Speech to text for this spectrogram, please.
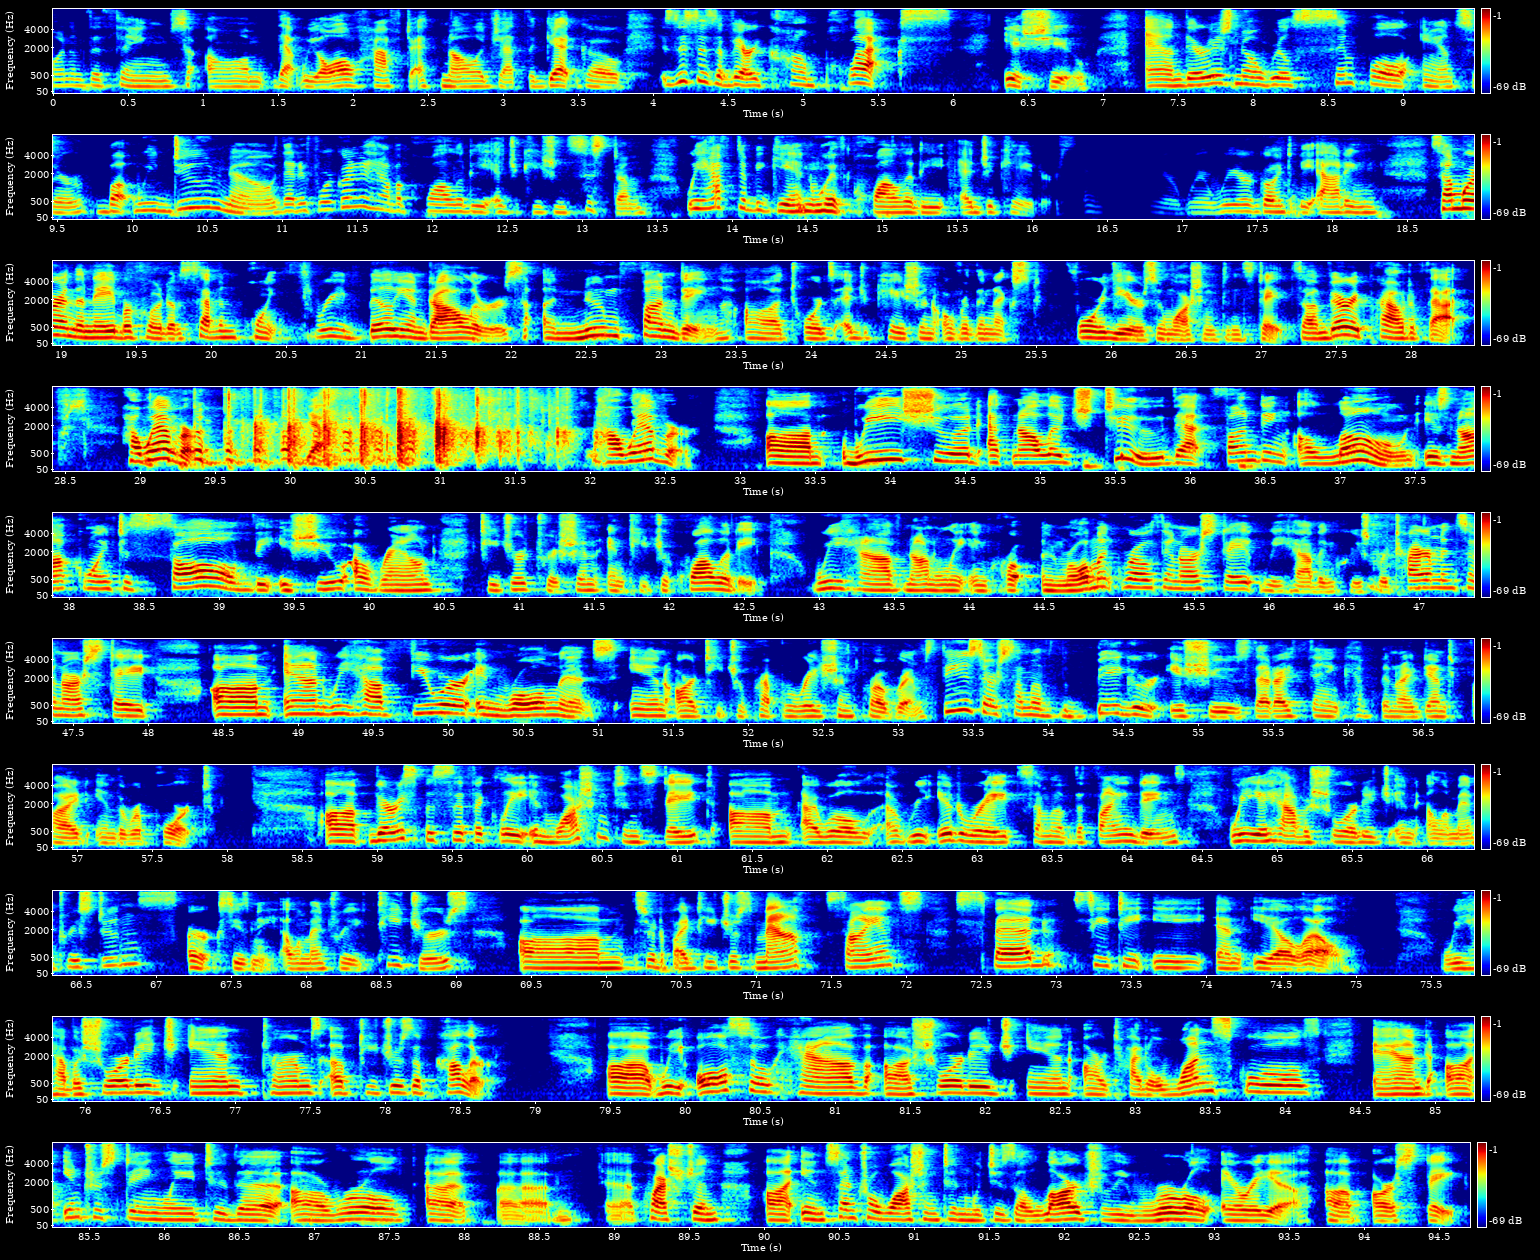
one of the things um, that we all have to acknowledge at the get-go is this is a very complex issue. And there is no real simple answer, but we do know that if we're going to have a quality education system, we have to begin with quality educators. Where we are going to be adding somewhere in the neighborhood of $7.3 billion a new funding uh, towards education over the next four years in Washington State. So I'm very proud of that. However, yes. However, um, we should acknowledge too that funding alone is not going to solve the issue around teacher attrition and teacher quality. We have not only enro- enrollment growth in our state, we have increased retirements in our state, um, and we have fewer enrollments in our teacher preparation programs. These are some of the bigger issues that I think have been identified in the report. Uh, very specifically in Washington state, um, I will uh, reiterate some of the findings. We have a shortage in elementary students, or excuse me, elementary teachers, um, certified teachers, math, science, SPED, CTE, and ELL. We have a shortage in terms of teachers of color. Uh, we also have a shortage in our Title I schools and uh, interestingly, to the uh, rural uh, um, uh, question, uh, in central Washington, which is a largely rural area of our state,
